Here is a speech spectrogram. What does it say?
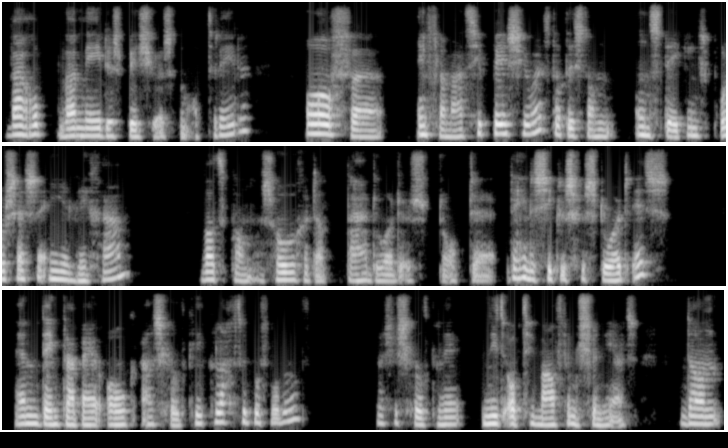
waarop, waarmee dus PCOS kan optreden. Of inflammatie PCOS, dat is dan ontstekingsprocessen in je lichaam. Wat kan zorgen dat daardoor dus ook de, de hele cyclus verstoord is. En denk daarbij ook aan schildklierklachten bijvoorbeeld. Als je schildklier niet optimaal functioneert, dan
